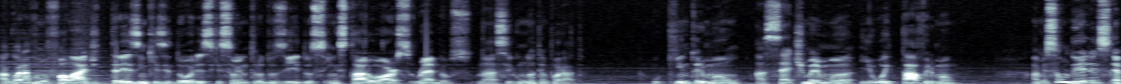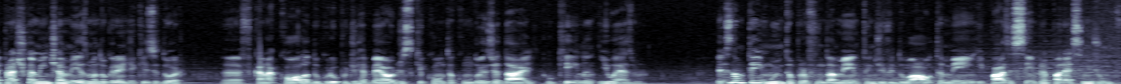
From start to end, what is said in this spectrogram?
Agora vamos falar de três inquisidores que são introduzidos em Star Wars Rebels, na segunda temporada. O quinto irmão, a sétima irmã e o oitavo irmão. A missão deles é praticamente a mesma do Grande Inquisidor, é ficar na cola do grupo de rebeldes que conta com dois Jedi, o Kanan e o Ezra. Eles não têm muito aprofundamento individual também e quase sempre aparecem juntos.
